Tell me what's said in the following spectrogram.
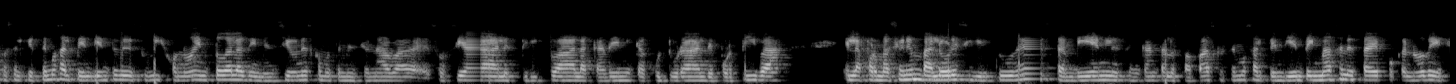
pues el que estemos al pendiente de su hijo, ¿no? En todas las dimensiones, como te mencionaba, social, espiritual, académica, cultural, deportiva. La formación en valores y virtudes también les encanta a los papás que estemos al pendiente y más en esta época, ¿no? De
